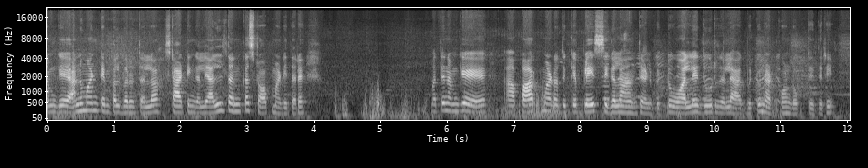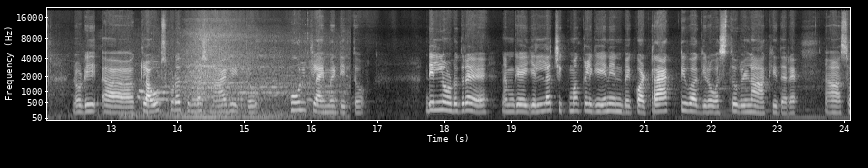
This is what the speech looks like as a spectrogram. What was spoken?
ನಮಗೆ ಹನುಮಾನ್ ಟೆಂಪಲ್ ಬರುತ್ತಲ್ಲ ಸ್ಟಾರ್ಟಿಂಗಲ್ಲಿ ಅಲ್ಲಿ ತನಕ ಸ್ಟಾಪ್ ಮಾಡಿದ್ದಾರೆ. ಮತ್ತು ನಮಗೆ ಪಾರ್ಕ್ ಮಾಡೋದಕ್ಕೆ ಪ್ಲೇಸ್ ಸಿಗಲ್ಲ ಅಂತ ಹೇಳ್ಬಿಟ್ಟು ಅಲ್ಲೇ ದೂರದಲ್ಲೇ ಆಗಿಬಿಟ್ಟು ನಡ್ಕೊಂಡು ಹೋಗ್ತಿದ್ದೀರಿ. ನೋಡಿ ಕ್ಲೌಡ್ಸ್ ಕೂಡ ತುಂಬ ಚೆನ್ನಾಗಿತ್ತು. ಕೂಲ್ ಕ್ಲೈಮೇಟ್ ಇತ್ತು. ಡಿಲ್ ನೋಡಿದ್ರೆ ನಮಗೆ ಎಲ್ಲ ಚಿಕ್ಕ ಮಕ್ಕಳಿಗೆ ಏನೇನು ಬೇಕೋ ಅಟ್ರಾಕ್ಟಿವ್ ಆಗಿರೋ ವಸ್ತುಗಳನ್ನ ಹಾಕಿದ್ದಾರೆ. ಸೊ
